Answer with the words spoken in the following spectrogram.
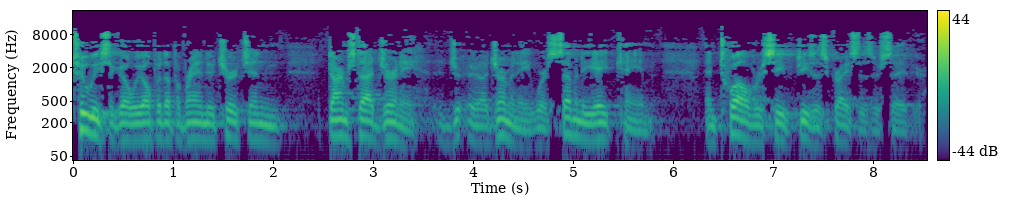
Two weeks ago, we opened up a brand new church in Darmstadt, uh, Germany, where 78 came and 12 received Jesus Christ as their Savior.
